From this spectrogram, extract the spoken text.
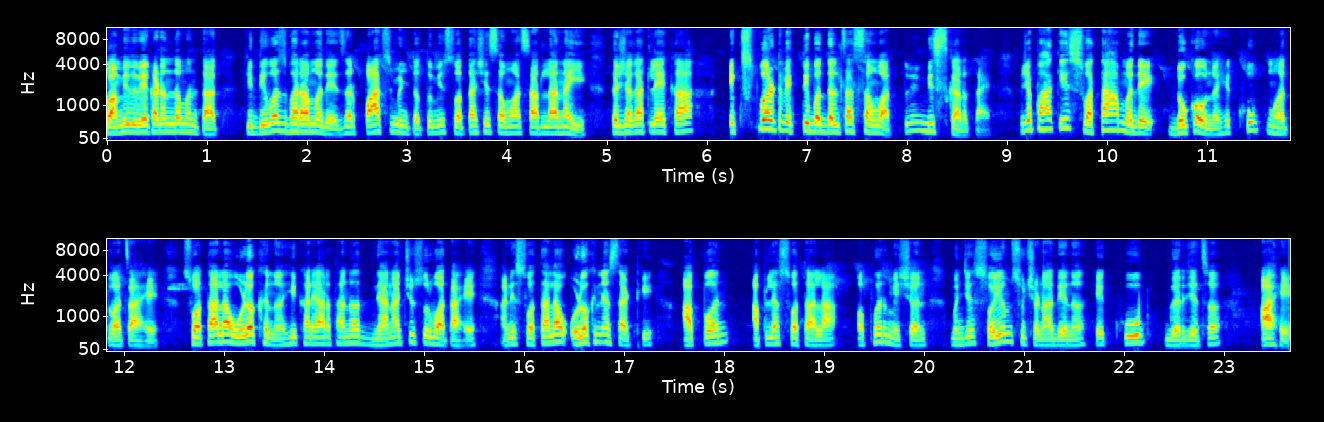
स्वामी विवेकानंद म्हणतात की दिवसभरामध्ये जर पाच मिनिटं तुम्ही स्वतःशी संवाद साधला नाही तर जगातल्या एका एक्सपर्ट व्यक्तीबद्दलचा संवाद तुम्ही मिस करताय. म्हणजे पहा की स्वतःमध्ये डोकवणं हे खूप महत्वाचं आहे. स्वतःला ओळखणं ही खऱ्या अर्थानं ज्ञानाची सुरुवात आहे आणि स्वतःला ओळखण्यासाठी आपण आपल्या स्वतःला अफर्मेशन म्हणजे स्वयंसूचना देणं हे खूप गरजेचं आहे.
